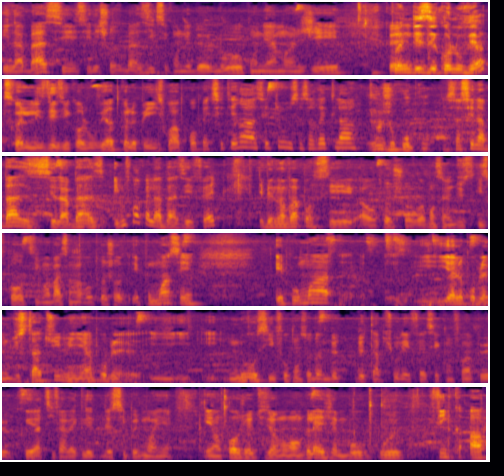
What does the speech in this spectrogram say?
Et la base, c'est les choses basiques, c'est qu'on ait de l'eau, qu'on ait à manger, Qu'on ait des écoles ouvertes, que les des écoles ouvertes, que le pays soit propre, etc. C'est tout, ça s'arrête là. moi je comprends. Et ça, c'est la base, c'est la base. Et une fois que la base est faite, eh bien, on va penser à autre chose, on va penser à l'industrie sportive, on va passer à autre chose. Et pour moi, c'est et pour moi, il y a le problème du statut, mais il y a un problème. nous aussi, il faut qu'on se donne deux, deux tapes sur les fesses et qu'on soit un peu créatif avec de si peu de moyens. Et encore, je utilise un mot anglais, j'aime beaucoup think out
